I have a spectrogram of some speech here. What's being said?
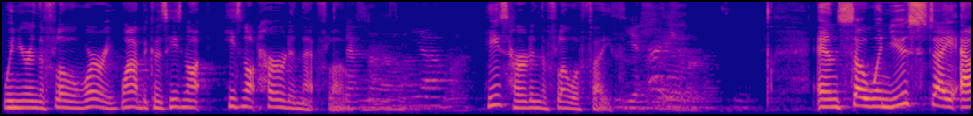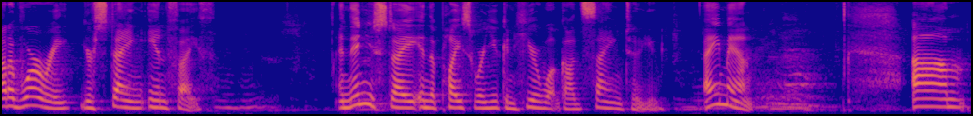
when you're in the flow of worry. Why? Because He's not He's not heard in that flow. He's heard in the flow of faith. Yes. And so when you stay out of worry, you're staying in faith. Mm-hmm. And then you stay in the place where you can hear what God's saying to you. Amen. Amen. Um,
